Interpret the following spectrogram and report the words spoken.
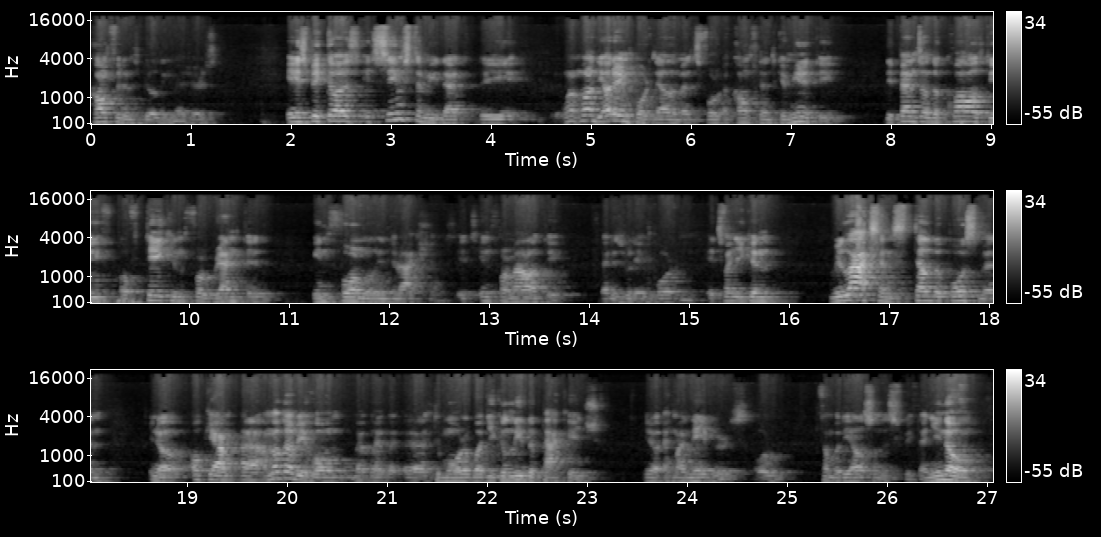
confidence building measures, is because it seems to me that the, one, one of the other important elements for a confident community depends on the quality of taken for granted informal interactions. It's informality that is really important. It's when you can relax and tell the postman, you know, okay, I'm, uh, I'm not going to be home uh, tomorrow, but you can leave the package, you know, at my neighbor's or somebody else on the street. And you know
